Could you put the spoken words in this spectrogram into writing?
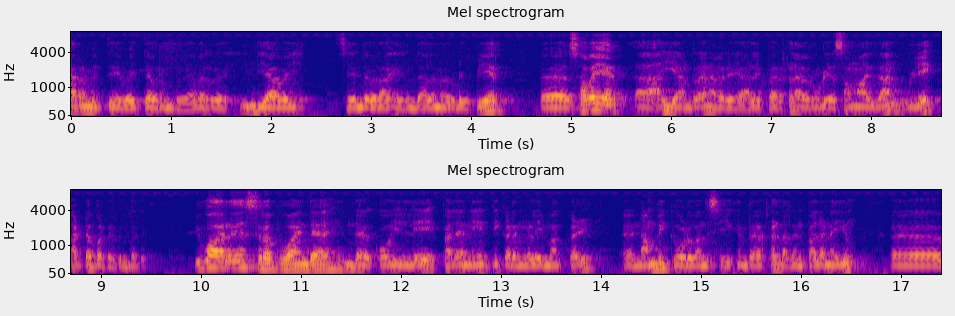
ஆரம்பித்து வைத்தவர் என்று. அவர் இந்தியாவை சேர்ந்தவராக இருந்தாலும் அவருடைய பெயர் சவையர் ஐயா அவரை அழைப்பார்கள். அவருடைய சமாதி தான் உள்ளே கட்டப்பட்டிருக்கின்றது. இவ்வாறு சிறப்பு வாய்ந்த இந்த கோயிலிலே பல நேர்த்தி கடன்களை மக்கள் அஹ், நம்பிக்கையோடு வந்து செய்கின்றார்கள். அதன் பலனையும் அஹ்,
